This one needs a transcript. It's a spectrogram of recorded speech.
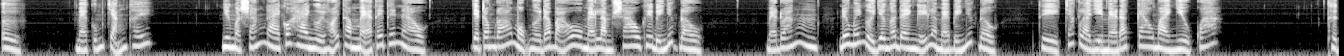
Ừ, mẹ cũng chẳng thấy. Nhưng mà sáng nay có hai người hỏi thăm mẹ thấy thế nào. Và trong đó một người đã bảo mẹ làm sao khi bị nhức đầu. Mẹ đoán nếu mấy người dân ở đây nghĩ là mẹ bị nhức đầu thì chắc là vì mẹ đã cao mài nhiều quá. Thịt,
